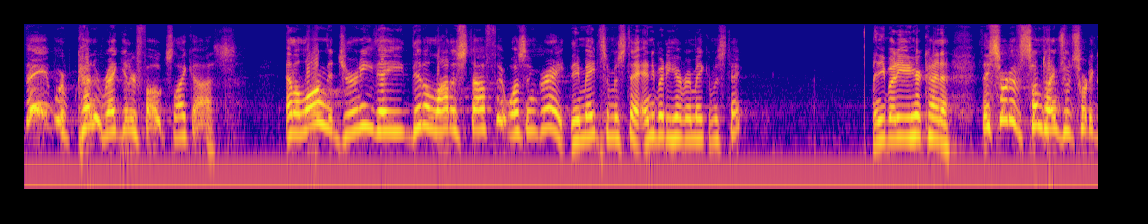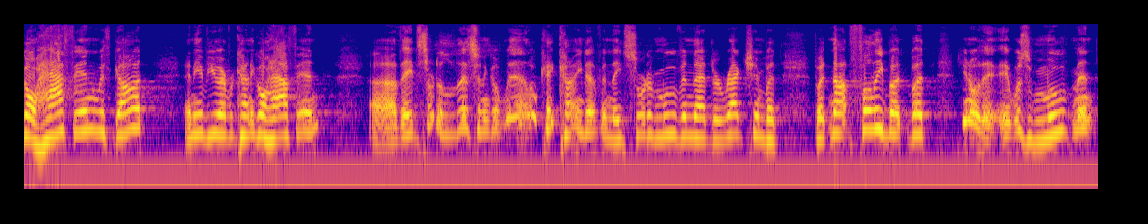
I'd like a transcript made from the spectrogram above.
They were kind of regular folks like us. And along the journey, they did a lot of stuff that wasn't great. They made some mistakes. Anybody here ever make a mistake? Anybody here kind of, they sort of sometimes would sort of go half in with God? Any of you ever kind of go half in? Uh, they'd sort of listen and go, well, okay, kind of, and they'd sort of move in that direction, but, but not fully. But, but you know, it was movement,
